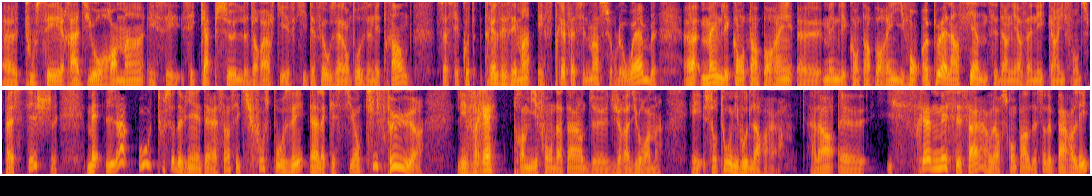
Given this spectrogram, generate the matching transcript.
euh, tous ces radios-romans et ces, ces capsules d'horreur qui, qui étaient faits aux alentours des années 30. Ça s'écoute très aisément et très facilement sur le web. Euh, même les contemporains, euh, même les contemporains, ils vont un peu à l'ancienne ces dernières années quand ils font du pastiche. Mais là où tout ça devient intéressant, c'est qu'il faut se poser euh, la question qui furent les vrais premiers fondateurs du radio-roman et surtout au niveau de l'horreur. Alors, euh, il serait nécessaire, lorsqu'on parle de ça, de parler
